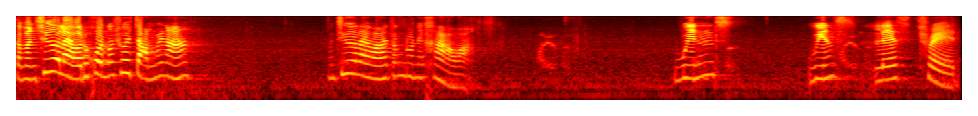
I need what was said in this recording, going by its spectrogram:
แต่มันชื่ออะไรวะทุกคนต้องช่วยจำด้วยนะ มันชื่ออะไรวะต้องดูในข่าวอะ Wins Wins Less Trade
